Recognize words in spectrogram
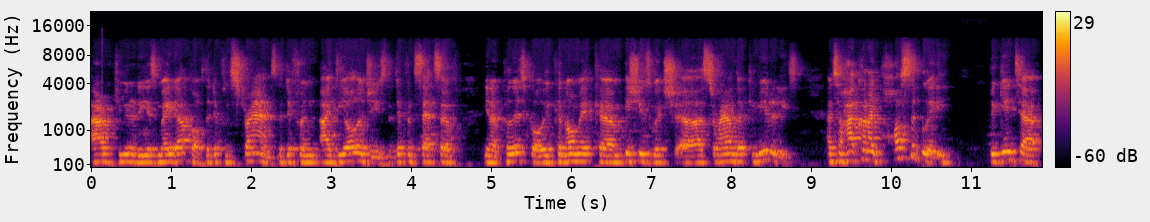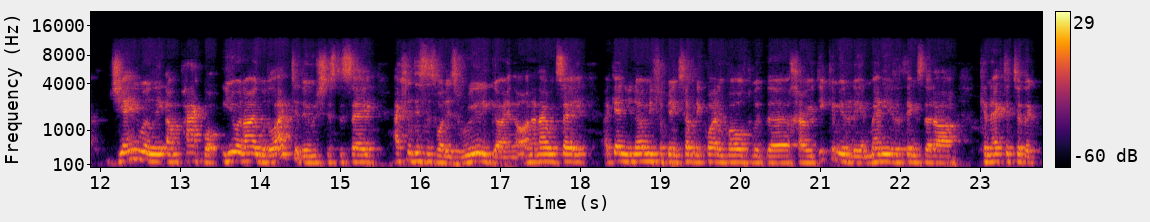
Arab community is made up of, the different strands, the different ideologies, the different sets of you know, political, economic um, issues which uh, surround their communities. And so, how can I possibly begin to genuinely unpack what you and I would like to do, which is to say, actually, this is what is really going on. And I would say, again, you know me for being somebody quite involved with the Haredi community and many of the things that are connected to the,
